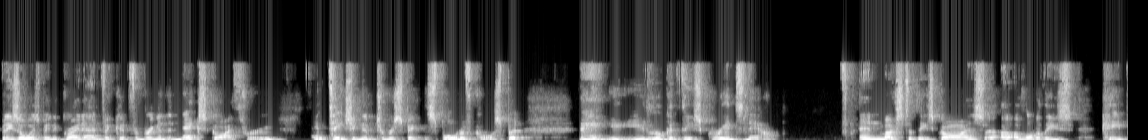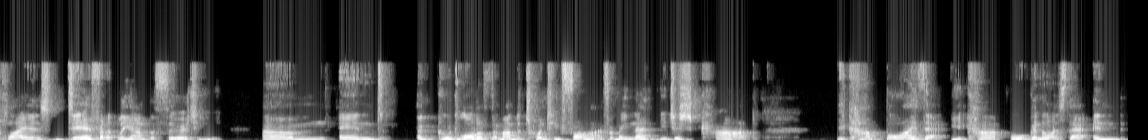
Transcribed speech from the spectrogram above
but he's always been a great advocate for bringing the next guy through and teaching them to respect the sport, of course. But man, you, you look at these grids now, and most of these guys, a, a lot of these key players, definitely under 30, um, and a good lot of them under 25. I mean, that you just can't, you can't buy that. You can't organize that. And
